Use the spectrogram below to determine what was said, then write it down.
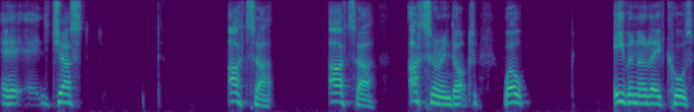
it, it just utter, utter, utter indoctrination. Well, even though they've caused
